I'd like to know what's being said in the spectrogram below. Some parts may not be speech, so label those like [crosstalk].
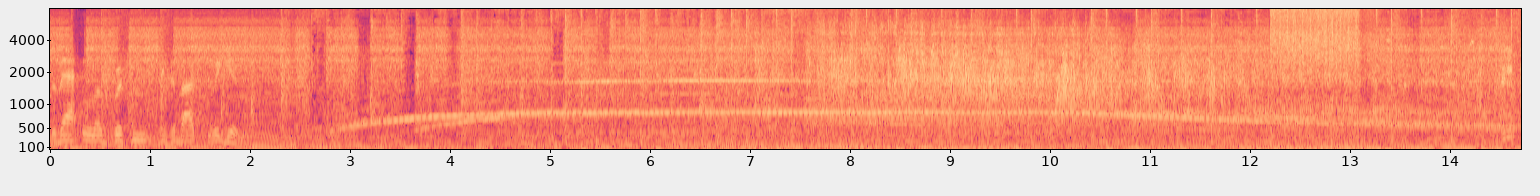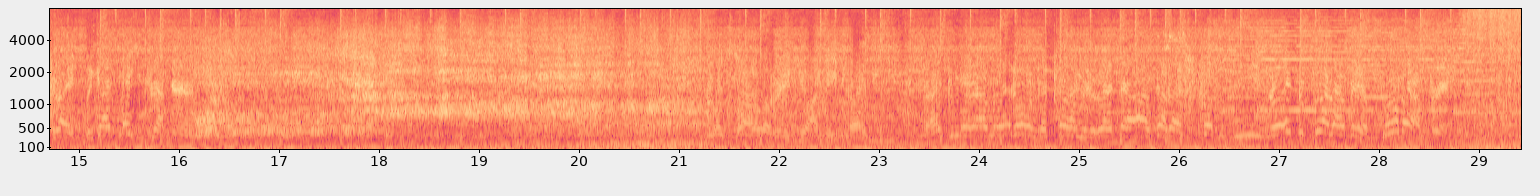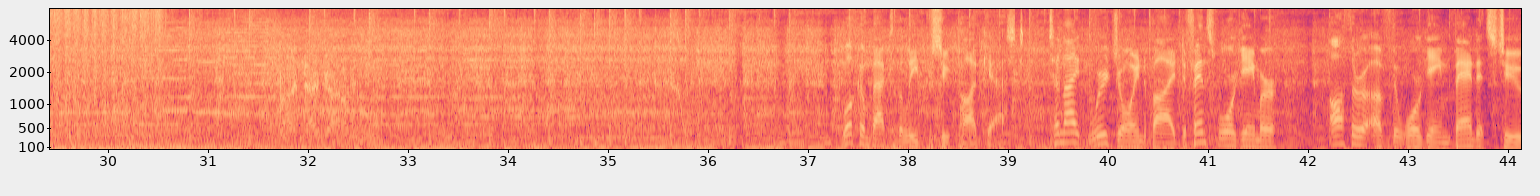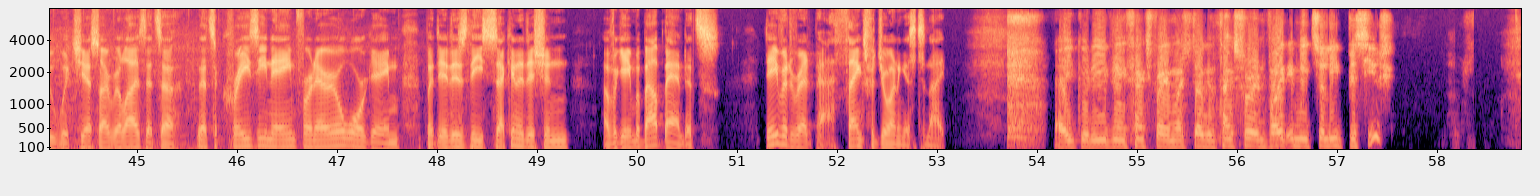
The Battle of Britain is about to begin. Deep we got tanks up. Let's follow a range on Detroit. I do have that on the target right now. I've got a submarine right in front of me. I'm going after Welcome back to the Lead Pursuit podcast. Tonight we're joined by defense wargamer, author of the war game Bandits 2, which yes, I realize that's a that's a crazy name for an aerial war game, but it is the second edition of a game about bandits. David Redpath, thanks for joining us tonight. Hey, good evening. Thanks very much, Doug, and thanks for inviting me to lead pursuit.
